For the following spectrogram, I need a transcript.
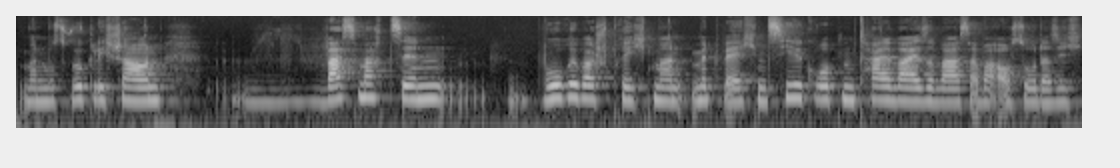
man muss wirklich schauen, was macht Sinn, worüber spricht man, mit welchen Zielgruppen. Teilweise war es aber auch so, dass ich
